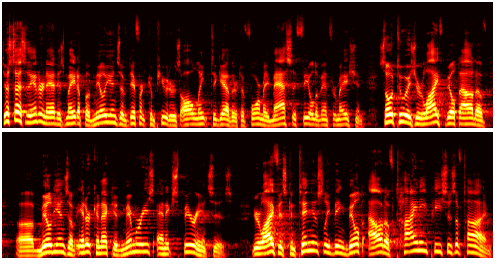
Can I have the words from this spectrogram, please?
Just as the internet is made up of millions of different computers all linked together to form a massive field of information, so too is your life built out of uh, millions of interconnected memories and experiences. Your life is continuously being built out of tiny pieces of time.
